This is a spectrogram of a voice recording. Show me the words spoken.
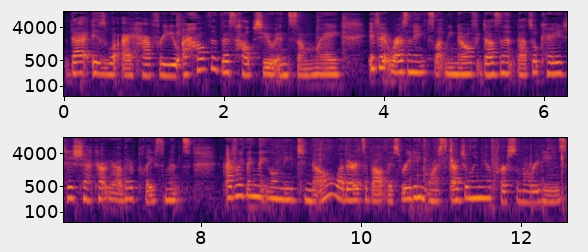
that is what I have for you. I hope that this helps you in some way. If it resonates, let me know. If it doesn't, that's okay. Just check out your other placements. Everything that you'll need to know, whether it's about this reading or scheduling your personal readings,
